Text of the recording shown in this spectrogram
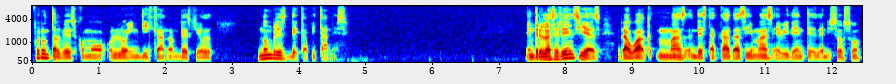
Fueron tal vez, como lo indica Nordesquiel, nombres de capitanes. Entre las herencias rawak más destacadas y más evidentes del Isoso,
